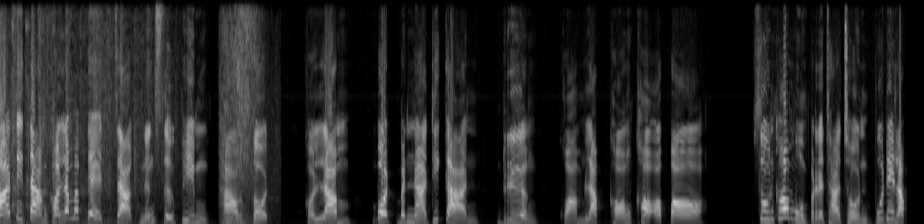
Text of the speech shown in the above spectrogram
มาติดตามคอลัมน์อัปเดตจากหนังสือพิมพ์ ข่าวสด คอลัมน์ บทบรรณาธิการ เรื่องความลับของคออปอศูนย์ข้อมูลประชาชนผู้ได้รับ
